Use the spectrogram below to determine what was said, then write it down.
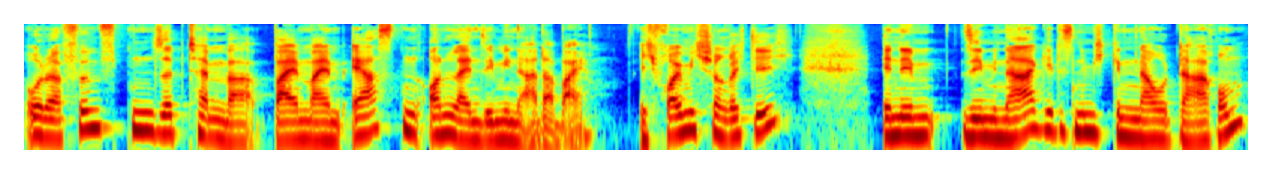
oder 5. September bei meinem ersten Online-Seminar dabei. Ich freue mich schon richtig. In dem Seminar geht es nämlich genau darum,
